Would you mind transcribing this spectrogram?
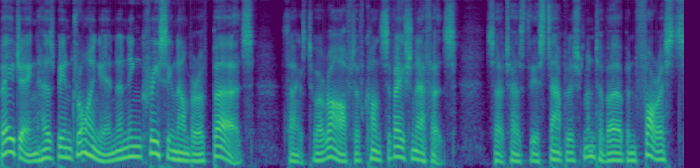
Beijing has been drawing in an increasing number of birds, thanks to a raft of conservation efforts, such as the establishment of urban forests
